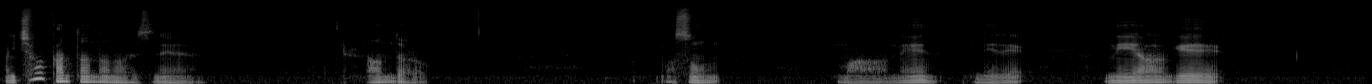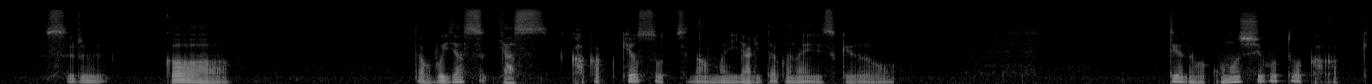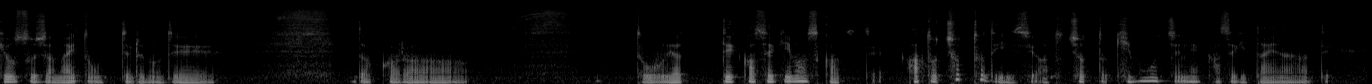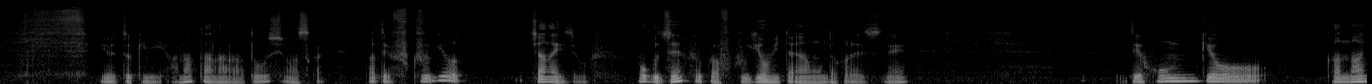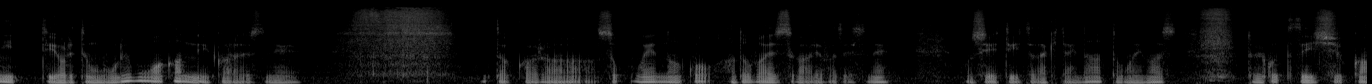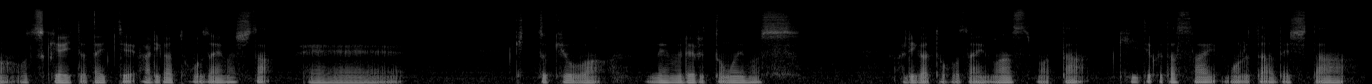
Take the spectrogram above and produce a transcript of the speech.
一番簡単なのはですねなんだろう。まあそのまあね値値上げするかだから安安価格競争っていうのはあんまりやりたくないですけどっていうのがこの仕事は価格競争じゃないと思ってるのでだからどうやって稼ぎますかって。あとちょっとでいいんですよ。あとちょっと気持ちね稼ぎたいなって。いう時にあなたならどうしますか。だって副業じゃないですよ。僕全部が副業みたいなもんだからですね。で本業が何って言われても俺も分かんねえからですね。だからそこへのこうアドバイスがあればですね教えていただきたいなと思います。ということで1週間お付き合いいただいてありがとうございました。えー、きっと今日は眠れると思います。ありがとうございます。また聞いてください。モルターでした。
